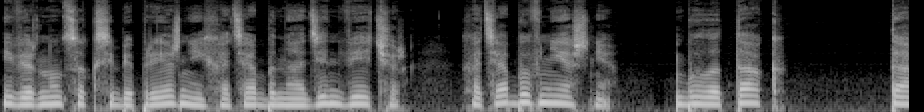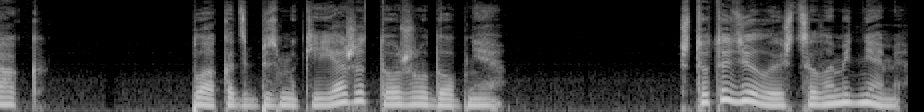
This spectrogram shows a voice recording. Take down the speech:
И вернуться к себе прежней хотя бы на один вечер, хотя бы внешне, было так, так... Плакать без макияжа тоже удобнее. «Что ты делаешь целыми днями?»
